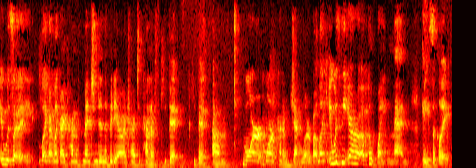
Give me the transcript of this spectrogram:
it was a like I like I kind of mentioned in the video. I tried to kind of keep it keep it um, more more kind of gentler, but like it was the era of the white men basically,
